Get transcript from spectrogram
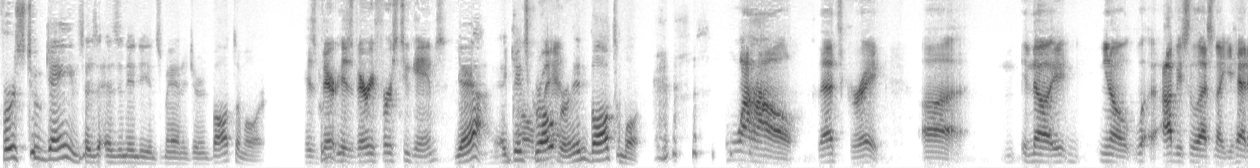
first two games as as an Indians manager in Baltimore. His very his very first two games. Yeah, against oh, Grover man. in Baltimore. wow, that's great. Uh, no, you know, obviously last night you had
